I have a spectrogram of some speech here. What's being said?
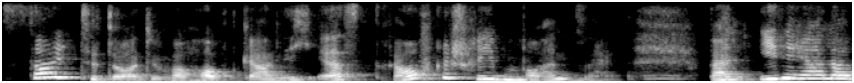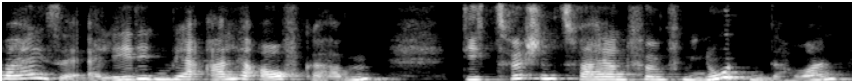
sollte dort überhaupt gar nicht erst draufgeschrieben worden sein. Weil idealerweise erledigen wir alle Aufgaben, die zwischen zwei und fünf Minuten dauern,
